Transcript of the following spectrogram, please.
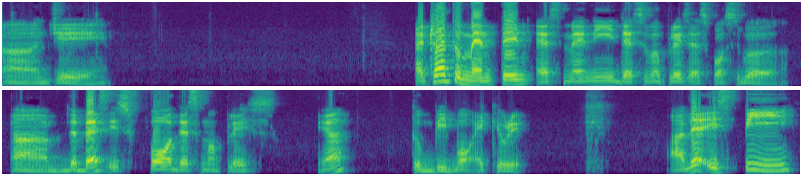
uh, J. I try to maintain as many decimal place as possible. Uh, the best is four decimal place, yeah, to be more accurate. Uh, that is P.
